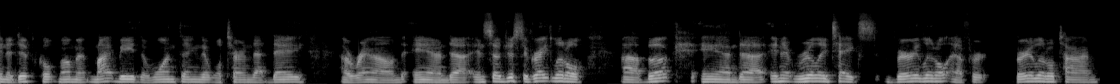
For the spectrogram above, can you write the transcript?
in a difficult moment might be the one thing that will turn that day around. And uh, and so just a great little uh, book, and uh, and it really takes very little effort, very little time,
